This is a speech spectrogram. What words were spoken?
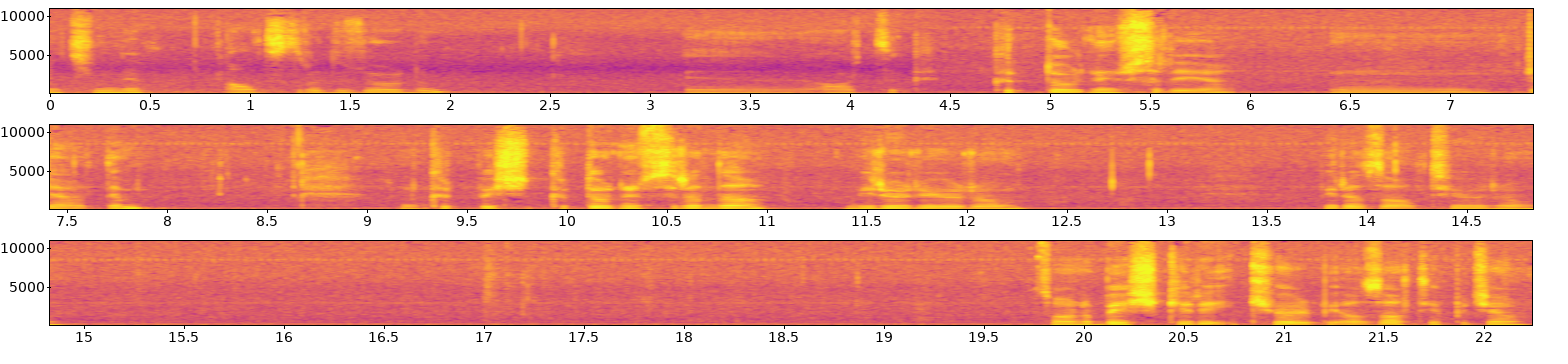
Evet şimdi 6 sıra düz ördüm. Ee, artık 44. sıraya ım, geldim. Şimdi 45 44. sırada bir örüyorum. Bir azaltıyorum. Sonra 5 kere 2 ör bir azalt yapacağım.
